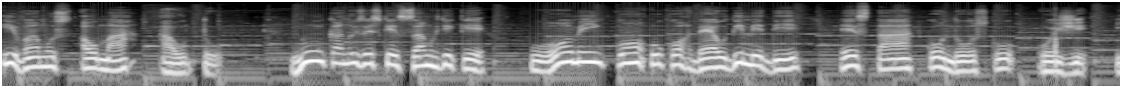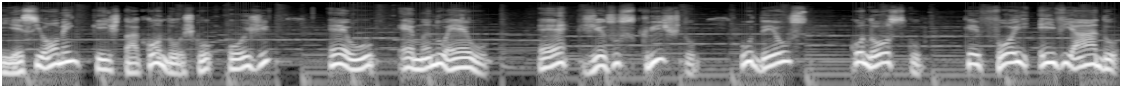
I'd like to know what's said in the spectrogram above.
e vamos ao mar alto. Nunca nos esqueçamos de que o homem com o cordel de medir está conosco hoje. E esse homem que está conosco hoje é o Emanuel, é Jesus Cristo, o Deus conosco, que foi enviado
